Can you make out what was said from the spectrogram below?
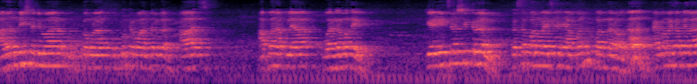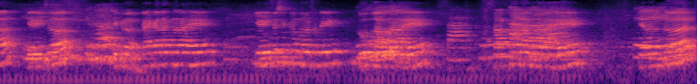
आनंदी शनिवार उपक्रमा उपक्रमांतर्गत आज आपण आपल्या वर्गामध्ये केळीचं शिकरण कसं बनवायचं हे आपण बघणार आहोत हा? काय बनवायचं आपल्याला? केळीचं शिकरण काय काय लागणार आहे? केळीचं शिकरण बनवण्यासाठी दूध लागणार आहे. साखर लागणार आहे. त्यानंतर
